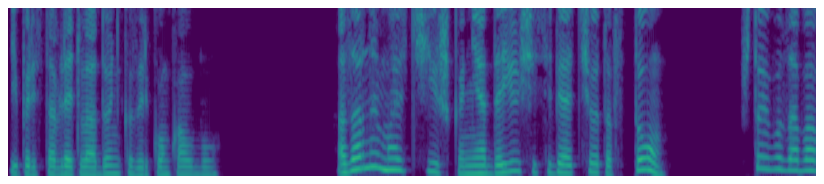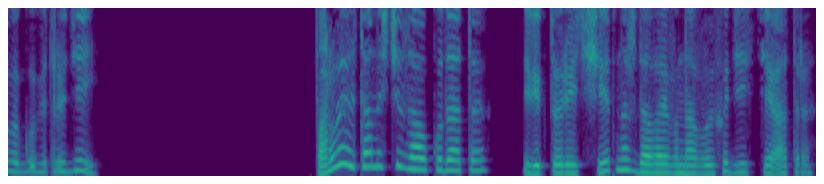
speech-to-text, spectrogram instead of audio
и приставлять ладонь козырьком к колбу. Озорной мальчишка, не отдающий себе отчета в том, что его забавы губят людей. Порой Альтан исчезал куда-то, и Виктория тщетно ждала его на выходе из театра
